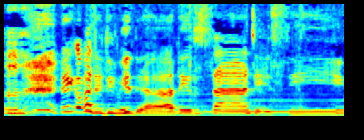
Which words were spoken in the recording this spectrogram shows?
Ini kok pada di mute ya? Tirsa Jessie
